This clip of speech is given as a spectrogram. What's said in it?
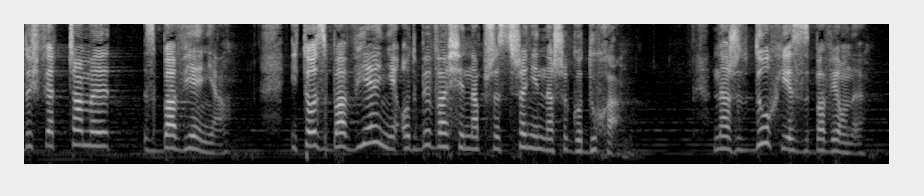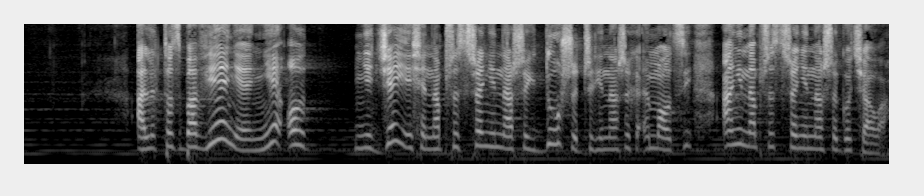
doświadczamy zbawienia. I to zbawienie odbywa się na przestrzeni naszego ducha. Nasz duch jest zbawiony. Ale to zbawienie nie, o, nie dzieje się na przestrzeni naszej duszy, czyli naszych emocji, ani na przestrzeni naszego ciała.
